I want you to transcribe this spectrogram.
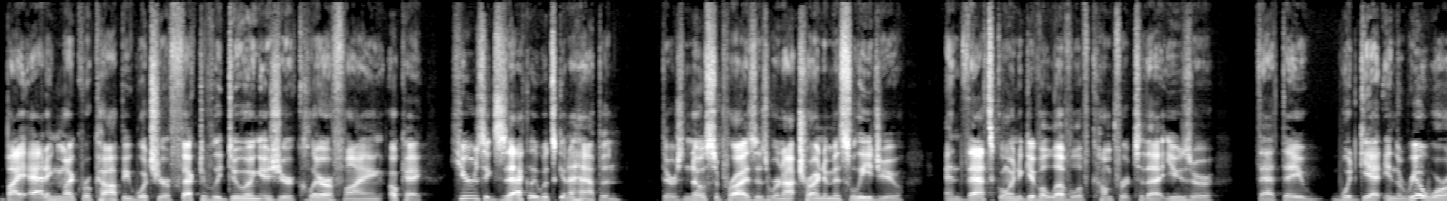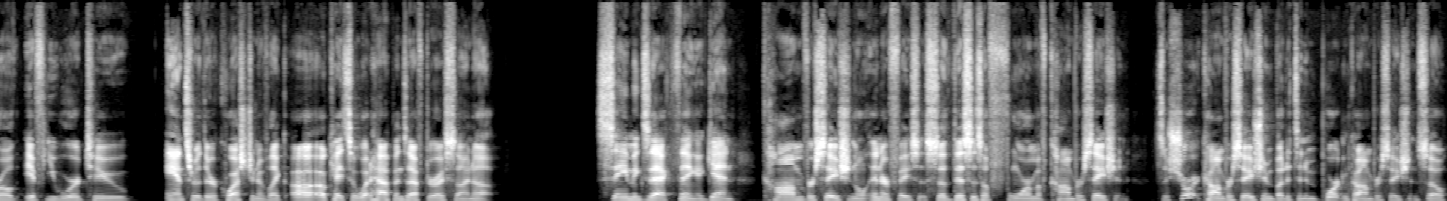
By adding microcopy, what you're effectively doing is you're clarifying, okay, here's exactly what's going to happen. There's no surprises. We're not trying to mislead you. And that's going to give a level of comfort to that user that they would get in the real world if you were to answer their question of, like, oh, okay, so what happens after I sign up? Same exact thing. Again, conversational interfaces. So this is a form of conversation. It's a short conversation, but it's an important conversation. So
